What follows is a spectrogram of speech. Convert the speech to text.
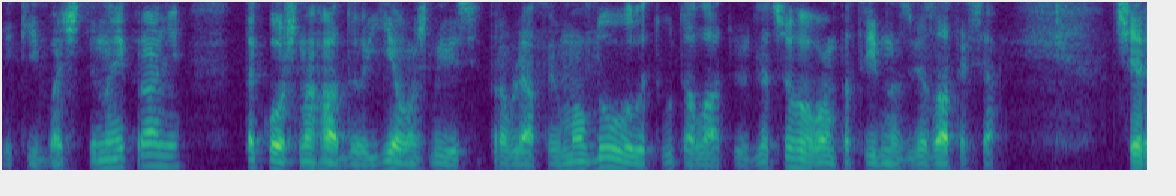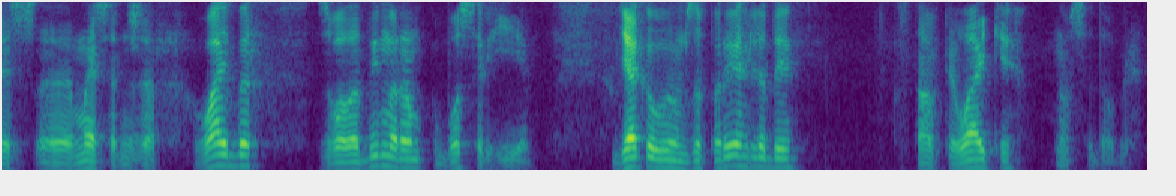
який бачите на екрані. Також нагадую, є можливість відправляти в Молдову, Литву та Латвію. Для цього вам потрібно зв'язатися через е, месенджер Viber з Володимиром або Сергієм. Дякую вам за перегляди. Ставте лайки. На все добре.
